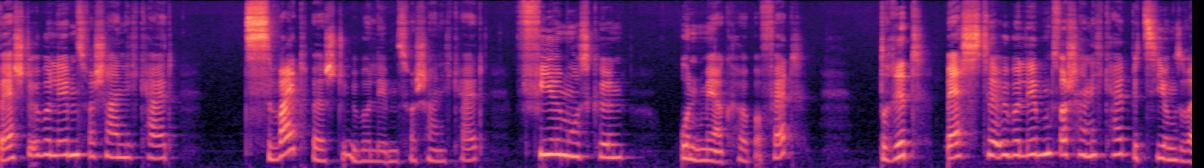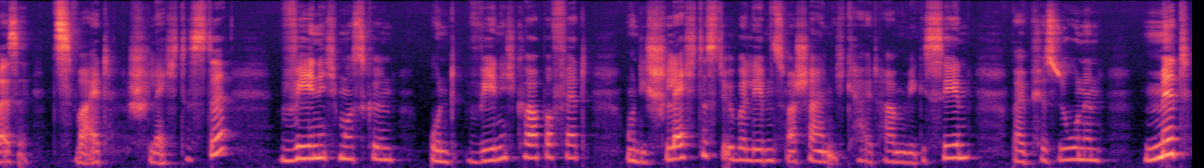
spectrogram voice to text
beste Überlebenswahrscheinlichkeit, zweitbeste Überlebenswahrscheinlichkeit, viel Muskeln und mehr Körperfett, drittbeste Überlebenswahrscheinlichkeit beziehungsweise zweitschlechteste, wenig Muskeln und wenig Körperfett. Und die schlechteste Überlebenswahrscheinlichkeit haben wir gesehen bei Personen mit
